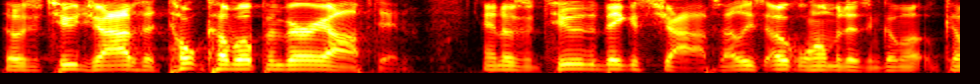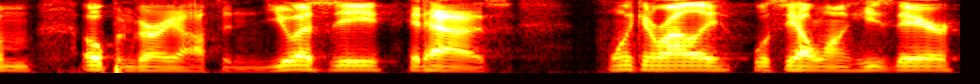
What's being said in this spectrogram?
Those are two jobs that don't come open very often. And those are two of the biggest jobs. At least Oklahoma doesn't come, come open very often. USC, it has. Lincoln Riley, we'll see how long he's there.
